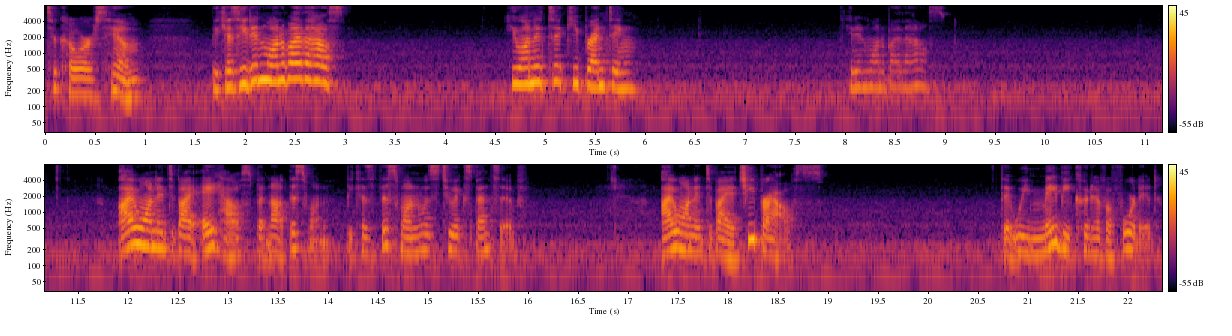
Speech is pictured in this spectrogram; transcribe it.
to coerce him because he didn't want to buy the house. He wanted to keep renting. He didn't want to buy the house. I wanted to buy a house, but not this one, because this one was too expensive. I wanted to buy a cheaper house that we maybe could have afforded.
